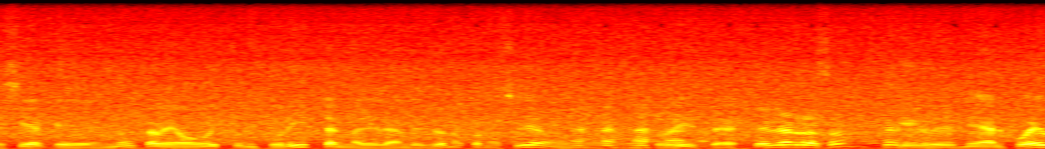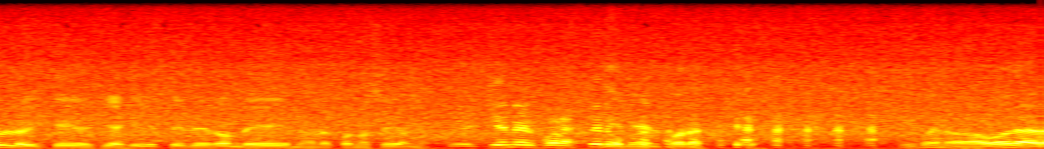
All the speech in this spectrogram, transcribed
decía que nunca me habíamos visto un turista en Maryland. Yo no conocía un, un turista. Tienes razón. Que venía al pueblo y que decía, que este de dónde es? No lo conocíamos. ¿Quién es el forastero? ¿Quién es el forastero? y bueno, ahora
